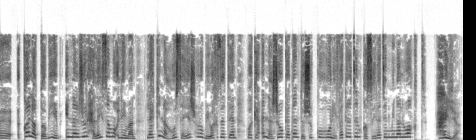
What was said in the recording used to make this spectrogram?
آه، قال الطبيب إن الجرح ليس مؤلما لكنه سيشعر بوخزة وكأن شوكة تشكه لفترة قصيرة من الوقت. هيا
